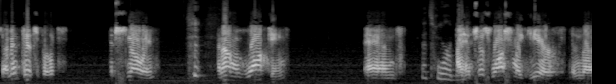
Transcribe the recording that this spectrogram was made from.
So I'm in Pittsburgh. It's snowing. and I'm walking. And That's horrible. I had just washed my gear in the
